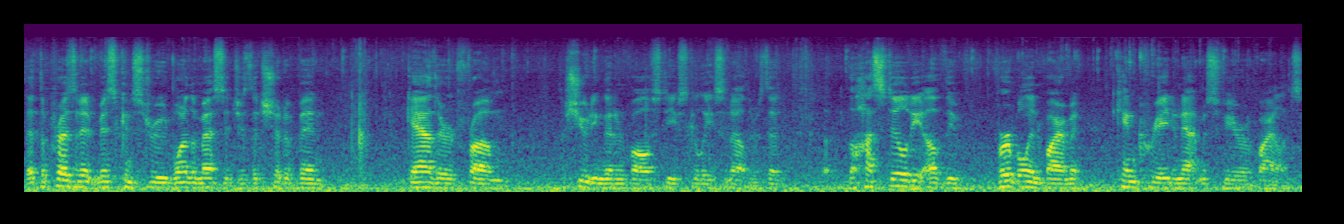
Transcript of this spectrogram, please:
that the president misconstrued one of the messages that should have been gathered from the shooting that involved Steve Scalise and others, that the hostility of the verbal environment can create an atmosphere of violence.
